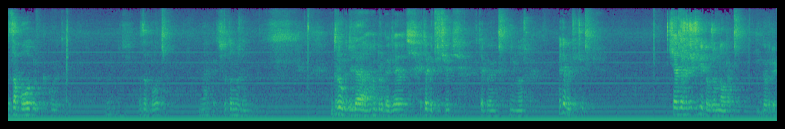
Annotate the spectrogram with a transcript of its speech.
заботу какую-то. Заботу, мягкость, что-то нужно друг для друга делать, хотя бы чуть-чуть, хотя бы немножко, хотя бы чуть-чуть. Сейчас даже чуть-чуть это уже много, говорю.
